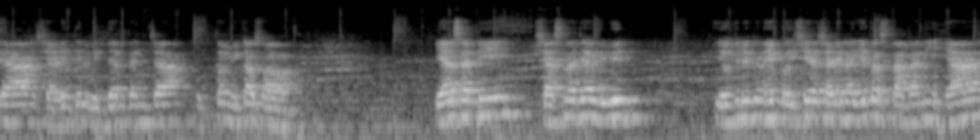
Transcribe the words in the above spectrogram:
त्या शाळेतील विद्यार्थ्यांचा उत्तम विकास व्हावा. यासाठी शासनाच्या विविध योजनेतून हे पैसे या शाळेला येत असतात आणि ह्या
